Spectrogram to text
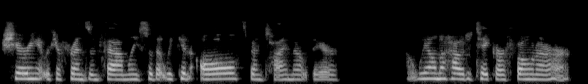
sharing it with your friends and family so that we can all spend time out there. Uh, we all know how to take our phone our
